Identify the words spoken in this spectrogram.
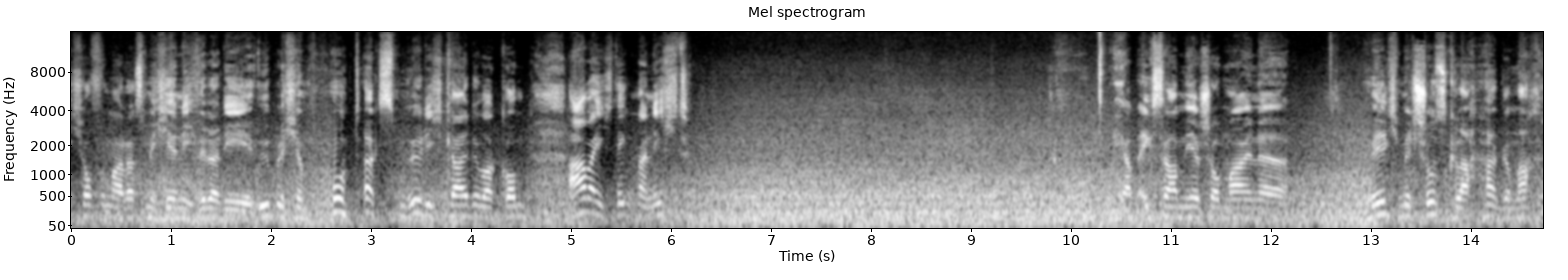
Ich hoffe mal, dass mich hier nicht wieder die übliche Montagsmüdigkeit überkommt. Aber ich denke mal nicht. Ich habe extra mir schon meine Milch mit Schuss klar gemacht.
